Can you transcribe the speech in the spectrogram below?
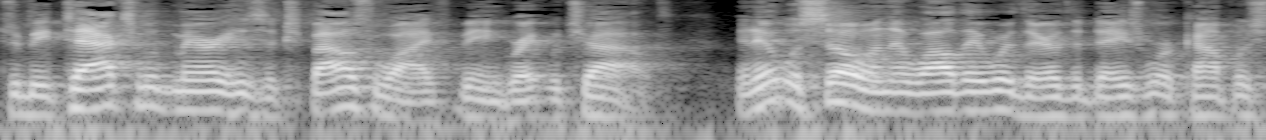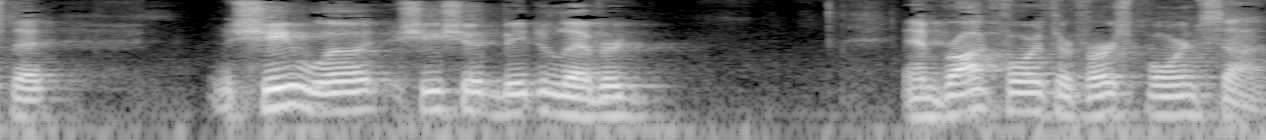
to be taxed with Mary, his espoused wife, being great with child. And it was so, and that while they were there, the days were accomplished that she would she should be delivered, and brought forth her firstborn son.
